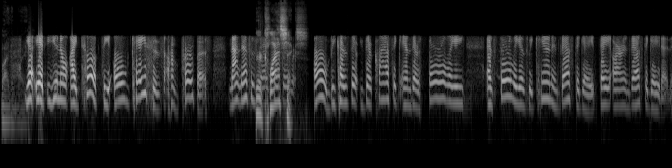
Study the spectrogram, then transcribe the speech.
by the way. Yeah, it. You know, I took the old cases on purpose, not necessarily. They're because they were- classics. oh, because they're they're classic and they're thoroughly, as thoroughly as we can investigate. They are investigated,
